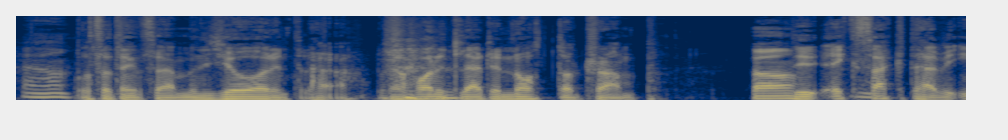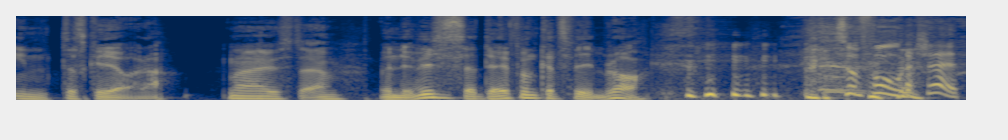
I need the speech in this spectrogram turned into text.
Ja. Och så tänkte jag så här, men gör inte det här. Jag har inte lärt er något av Trump. Ja. Det är exakt det här vi inte ska göra. Nej, just det. Men nu visar det sig att det har funkat svinbra. Så fortsätt.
